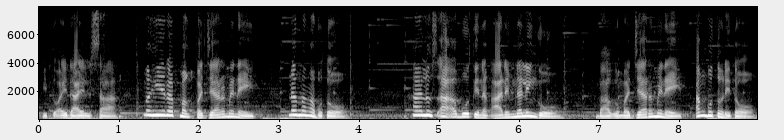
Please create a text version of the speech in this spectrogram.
Ito ay dahil sa mahirap magpa-germinate ng mga buto. Halos aabuti ng anim na linggo bago ma-germinate ang buto nito.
